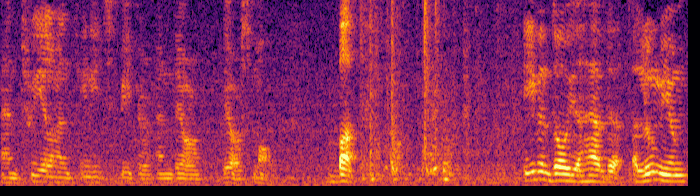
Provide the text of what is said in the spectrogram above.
and three elements in each speaker and they are they are small. But even though you have the aluminum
